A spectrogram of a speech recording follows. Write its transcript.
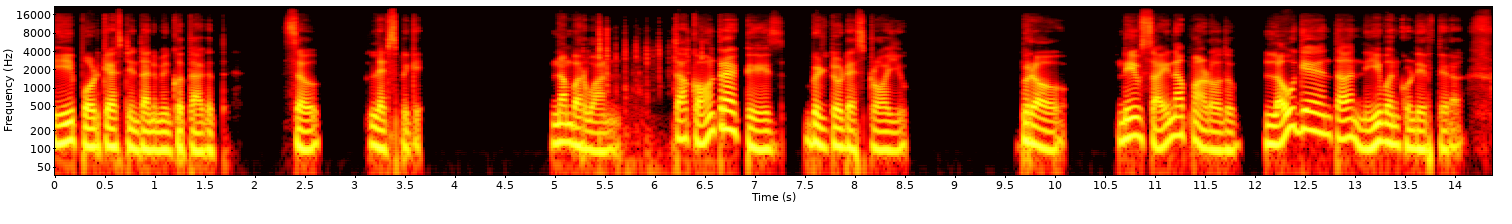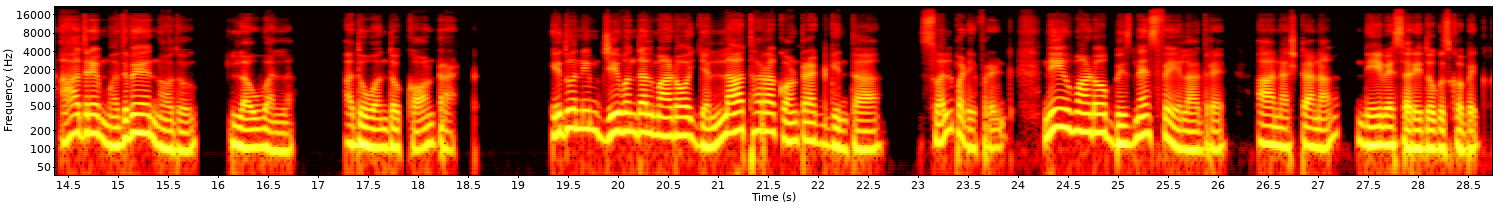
ಈ ಪಾಡ್ಕಾಸ್ಟಿಂದ ನಿಮಗೆ ಗೊತ್ತಾಗುತ್ತೆ. ಸೊ ಲೆಟ್ಸ್ ಬಿಗೆ number one the contract is built to destroy you bro ನೀವು ಸೈನ್ ಅಪ್ ಮಾಡೋದು ಲವ್ಗೆ ಅಂತ ನೀವು ಅನ್ಕೊಂಡಿರ್ತೀರ. ಆದರೆ ಮದುವೆ ಅನ್ನೋದು ಲವ್ ಅಲ್ಲ. ಅದು ಒಂದು ಕಾಂಟ್ರಾಕ್ಟ್ ಇದು ನಿಮ್ಮ ಜೀವನದಲ್ಲಿ ಮಾಡೋ ಎಲ್ಲ ಥರ ಕಾಂಟ್ರಾಕ್ಟ್ಗಿಂತ ಸ್ವಲ್ಪ ಡಿಫ್ರೆಂಟ್ ನೀವು ಮಾಡೋ ಬಿಸ್ನೆಸ್ ಫೇಲ್ ಆದರೆ ಆ ನಷ್ಟನ ನೀವೇ ಸರಿದೂಗಿಸ್ಕೋಬೇಕು.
